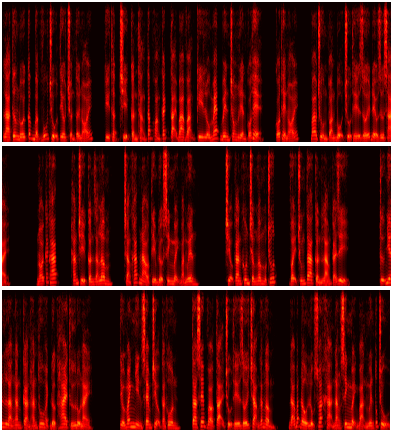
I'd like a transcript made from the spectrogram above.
là tương đối cấp bậc vũ trụ tiêu chuẩn tới nói, kỳ thật chỉ cần thẳng tắp khoảng cách tại ba vạn km bên trong liền có thể có thể nói, bao trùm toàn bộ chủ thế giới đều dư xài. Nói cách khác, hắn chỉ cần giáng lâm, chẳng khác nào tìm được sinh mệnh bản nguyên. Triệu càn khôn trầm ngâm một chút, vậy chúng ta cần làm cái gì? Tự nhiên là ngăn cản hắn thu hoạch được hai thứ đồ này. Tiểu manh nhìn xem triệu càn khôn, ta xếp vào tại chủ thế giới trạm gác ngầm đã bắt đầu lục soát khả năng sinh mệnh bản nguyên túc chủ,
